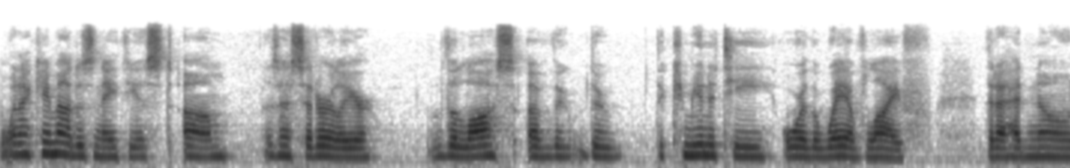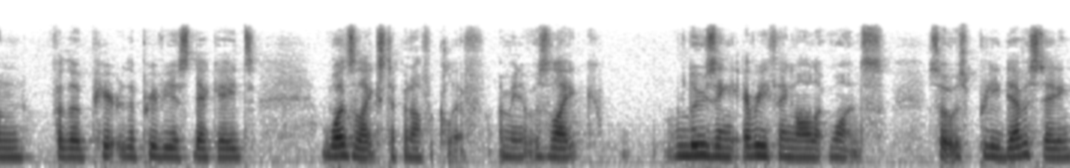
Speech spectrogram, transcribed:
When I came out as an atheist, um, as I said earlier, the loss of the, the, the, community or the way of life that I had known for the, the previous decades was like stepping off a cliff. I mean, it was like losing everything all at once. So it was pretty devastating.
